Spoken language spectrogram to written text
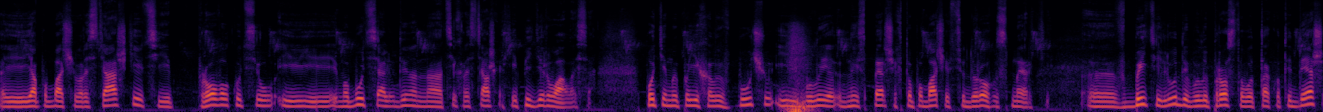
І я побачив розтяжки, ці проволоку цю, і, мабуть, ця людина на цих розтяжках і підірвалася. Потім ми поїхали в Бучу і були одні з перших, хто побачив цю дорогу смерті. Е, Вбиті люди були просто от так от ідеш,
